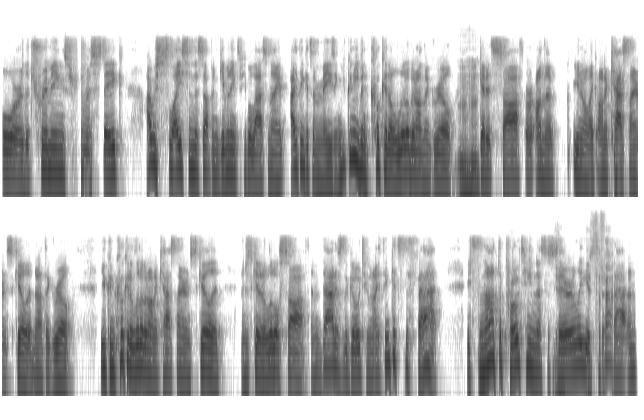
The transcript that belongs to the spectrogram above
or the trimmings from a steak. I was slicing this up and giving it to people last night. I think it's amazing. You can even cook it a little bit on the grill, mm-hmm. get it soft, or on the, you know, like on a cast iron skillet, not the grill. You can cook it a little bit on a cast iron skillet and just get it a little soft. And that is the go to. And I think it's the fat. It's not the protein necessarily, yeah, it's, it's, the, the fat. fat.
